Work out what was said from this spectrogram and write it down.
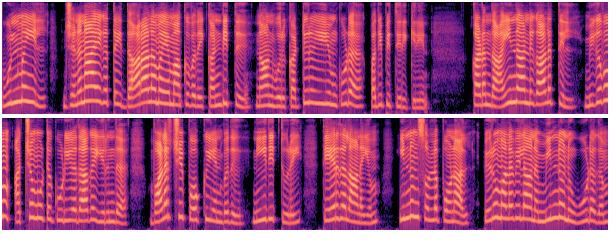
உண்மையில் ஜனநாயகத்தை தாராளமயமாக்குவதை கண்டித்து நான் ஒரு கட்டுரையையும் கூட பதிப்பித்திருக்கிறேன். கடந்த ஐந்தாண்டு காலத்தில் மிகவும் அச்சமூட்டக்கூடியதாக இருந்த வளர்ச்சி போக்கு என்பது நீதித்துறை தேர்தல் ஆணையம் இன்னும் சொல்லப்போனால் பெருமளவிலான மின்னணு ஊடகம்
